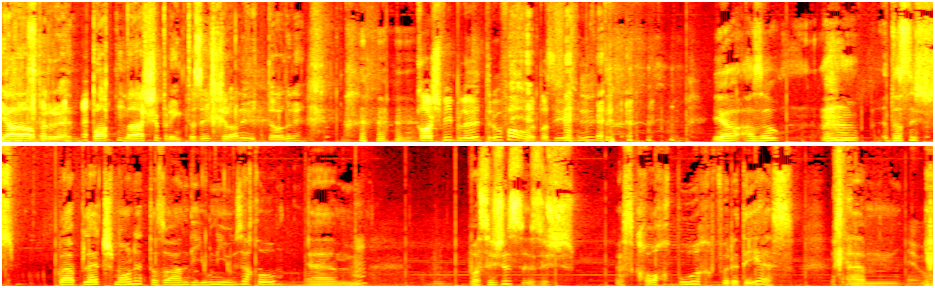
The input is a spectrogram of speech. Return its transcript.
ja, aber äh, Buttonmashen bringt das sicher auch nichts, oder? Kannst wie blöd draufhauen, passiert nichts. Ja, also das ist, glaube ich, letzten Monat, also Ende Juni rausgekommen. Ähm, Was ist es? Es ist ein Kochbuch für den DS. Ähm, Ja.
